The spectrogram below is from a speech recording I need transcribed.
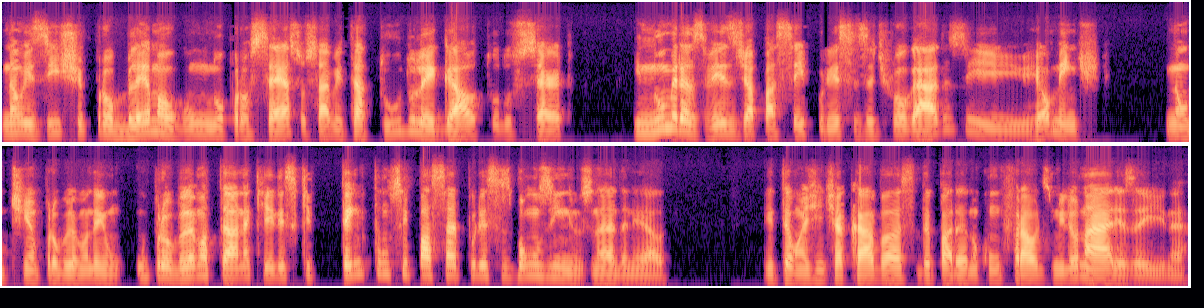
não existe problema algum no processo, sabe? Tá tudo legal, tudo certo. Inúmeras vezes já passei por esses advogados e realmente não tinha problema nenhum. O problema tá naqueles que tentam se passar por esses bonzinhos, né, Daniela? Então a gente acaba se deparando com fraudes milionárias aí, né?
